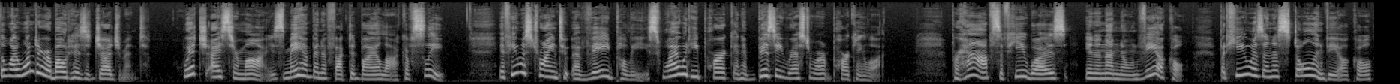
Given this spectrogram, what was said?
Though I wonder about his judgment, which I surmise may have been affected by a lack of sleep. If he was trying to evade police, why would he park in a busy restaurant parking lot? Perhaps if he was in an unknown vehicle, but he was in a stolen vehicle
